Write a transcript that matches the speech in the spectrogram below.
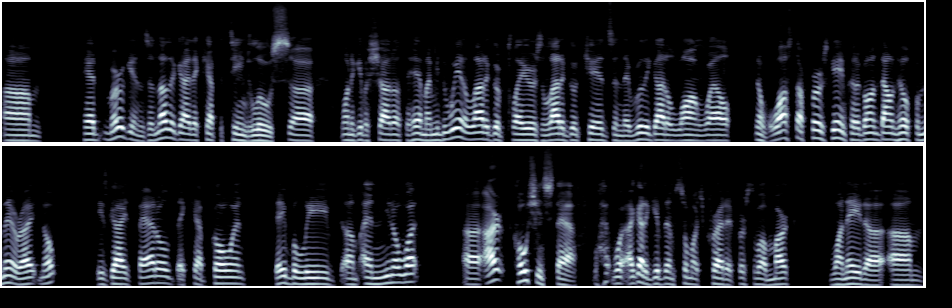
Um, had Mergens, another guy that kept the teams loose. Uh, want to give a shout out to him. I mean, we had a lot of good players and a lot of good kids, and they really got along well. You know, lost our first game, could have gone downhill from there, right? Nope. These guys battled, they kept going, they believed. Um, and you know what? Uh, our coaching staff, I got to give them so much credit. First of all, Mark Juaneda um,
